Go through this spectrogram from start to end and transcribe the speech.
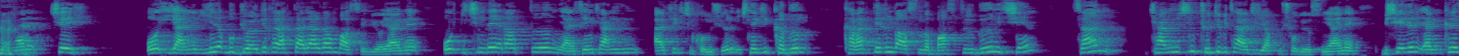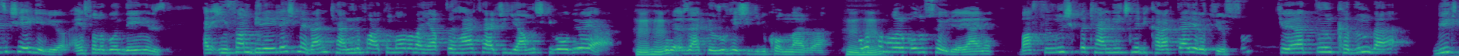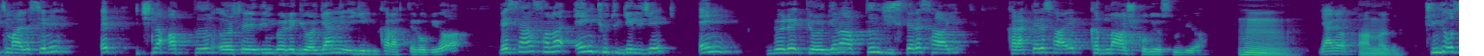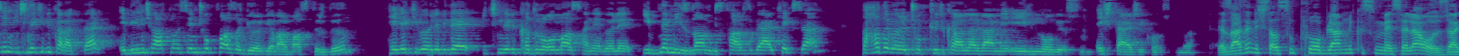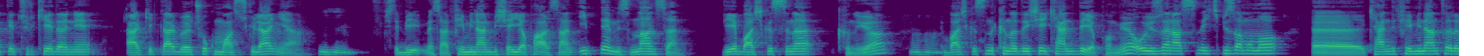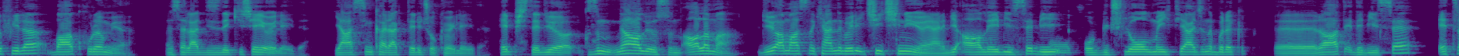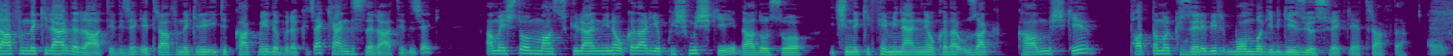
yani şey o yani yine bu gölge karakterlerden bahsediyor. Yani o içinde yarattığın yani senin kendin erkek için konuşuyorum. İçindeki kadın karakterini de aslında bastırdığın için sen kendin için kötü bir tercih yapmış oluyorsun. Yani bir şeyleri yani klasik şeye geliyor. En sonunda bunu değiniriz. Hani insan bireyleşmeden kendini farkında olmadan yaptığı her tercih yanlış gibi oluyor ya. Hı hı. Böyle özellikle ruh eşi gibi konularda. Hı O hı. tam olarak onu söylüyor. Yani bastırılmışlıkla kendi içinde bir karakter yaratıyorsun. Ki o yarattığın kadın da büyük ihtimalle senin hep içine attığın, örselediğin böyle gölgenle ilgili bir karakter oluyor. Ve sen sana en kötü gelecek, en böyle gölgene attığın hislere sahip, karaktere sahip kadına aşık oluyorsun diyor. Hmm, Yani anladım. Çünkü o senin içindeki bir karakter. E bilinçaltında senin çok fazla gölge var bastırdığın. Hele ki böyle bir de içinde bir kadın olmaz hani böyle ibne miyiz lan biz tarzı bir erkeksen daha da böyle çok kötü kararlar vermeye eğilimli oluyorsun eş tercihi konusunda. Ya zaten işte asıl problemli kısım mesela o. Özellikle Türkiye'de hani erkekler böyle çok maskülen ya. Hı hı. İşte bir mesela feminen bir şey yaparsan ipne misin lan sen diye başkasına kınıyor. Hı hı. Başkasını kınadığı şeyi kendi de yapamıyor. O yüzden aslında hiçbir zaman o e, kendi feminen tarafıyla bağ kuramıyor. Mesela dizideki şey öyleydi. Yasin karakteri çok öyleydi. Hep işte diyor kızım ne ağlıyorsun ağlama diyor ama aslında kendi böyle içi içini yiyor yani. Bir ağlayabilse bir Evet. o güçlü olma ihtiyacını bırakıp e, rahat edebilse etrafındakiler de rahat edecek. Etrafındakileri itip kalkmayı da bırakacak. Kendisi de rahat edecek. Ama işte o maskülenliğine o kadar yapışmış ki daha doğrusu o içindeki feminenliğe o kadar uzak kalmış ki patlamak üzere bir bomba gibi geziyor sürekli etrafta. Evet.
